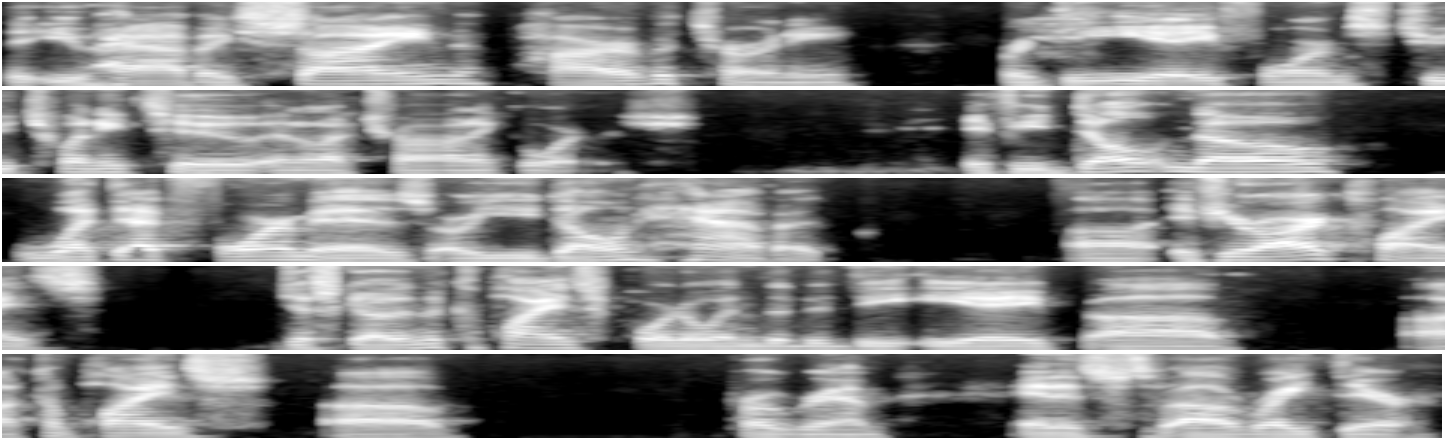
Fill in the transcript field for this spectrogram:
that you have a signed power of attorney for DEA Forms 222 and electronic orders. If you don't know what that form is or you don't have it, uh, if you're our clients, just go to the compliance portal into the DEA uh, uh, compliance uh, program, and it's uh, right there.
